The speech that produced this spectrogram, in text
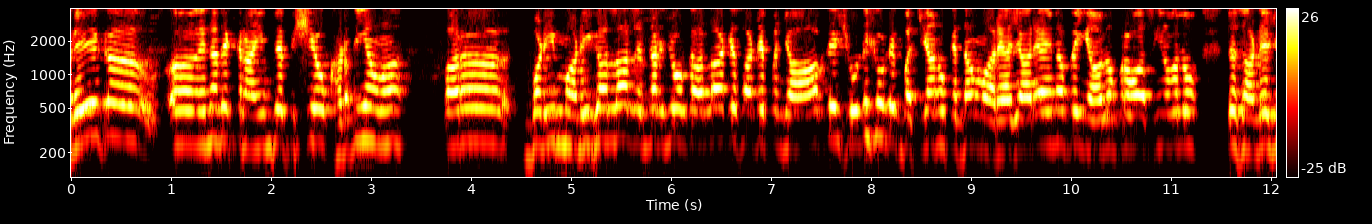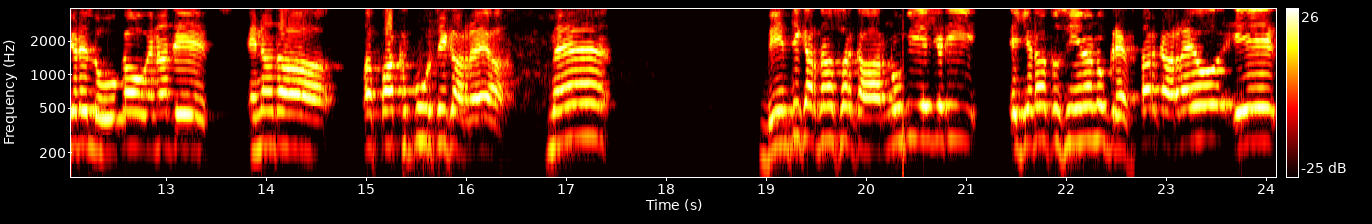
ਹਰੇਕ ਅਹ, ਇਹਨਾਂ ਦੇ ਕ੍ਰਾਈਮ ਦੇ ਪਿੱਛੇ ਉਹ ਖੜਦੀਆਂ ਵਾ। ਪਰ ਬੜੀ ਮਾੜੀ ਗੱਲ ਆ ਨਿੰਦਣਯੋਗ ਗੱਲ ਆ ਕਿ ਸਾਡੇ ਪੰਜਾਬ ਦੇ ਛੋਟੇ ਛੋਟੇ ਬੱਚਿਆਂ ਨੂੰ ਕਿੱਦਾਂ ਮਾਰਿਆ ਜਾ ਰਿਹਾ, ਇਹਨਾਂ ਭਈਆਂ ਵੱਲੋਂ, ਪ੍ਰਵਾਸੀਆਂ ਵੱਲੋਂ ਤੇ ਸਾਡੇ ਜਿਹੜੇ ਲੋਕ ਆ, ਉਹ ਇਹਨਾਂ ਦੇ, ਇਹਨਾਂ ਦਾ ਪੱਖ ਪੂਰਤੀ ਕਰ ਰਹੇ ਆ। ਮੈਂ ਬੇਨਤੀ ਕਰਦਾ ਸਰਕਾਰ ਨੂੰ ਵੀ ਇਹ ਜਿਹੜੀ, ਇਹ ਜਿਹੜਾ ਤੁਸੀਂ ਇਹਨਾਂ ਨੂੰ ਗ੍ਰਿਫਤਾਰ ਕਰ ਰਹੇ ਹੋ, ਇਹ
